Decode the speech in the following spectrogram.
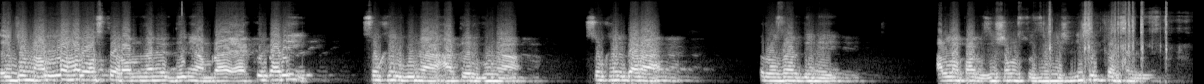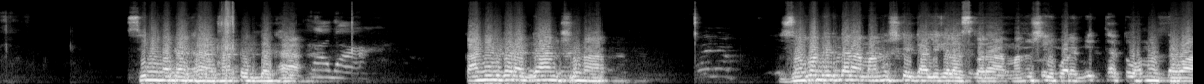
এই জন্য আল্লাহর হস্তে রমজানের দিনে আমরা একেবারেই চোখের গুণা, হাতের গুণা, চোখের দ্বারা রোজার দিনে আল্লাহ পাক যে সমস্ত জিনিস নিষেধ করেছেন, সিনেমা দেখা, নাটক দেখা, কানের দ্বারা গান শোনা জবানের দ্বারা মানুষকে গালিগালাজ করা মানুষের উপরে মিথ্যা তোহমত দেওয়া।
